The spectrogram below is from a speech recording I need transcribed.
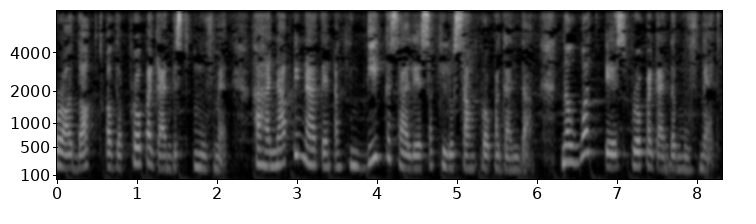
product of the propagandist movement. Hahanapin natin ang hindi kasali sa kilusang propaganda. Now, what is propaganda movement?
